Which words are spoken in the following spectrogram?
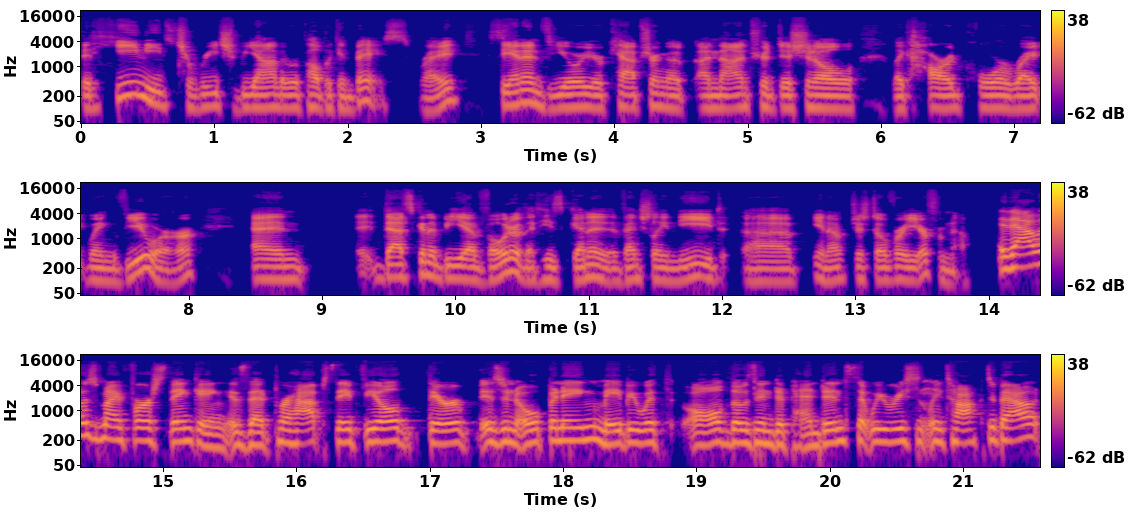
that he needs to reach beyond the Republican base, right? CNN viewer, you're capturing a, a non traditional, like hardcore right wing viewer. And Eh, that's going to be a voter that he's going to eventually need, uh, you know, just over a year from now. That was my first thinking is that perhaps they feel there is an opening, maybe with all of those independents that we recently talked about.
